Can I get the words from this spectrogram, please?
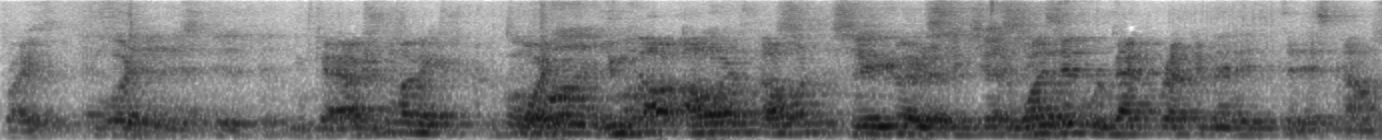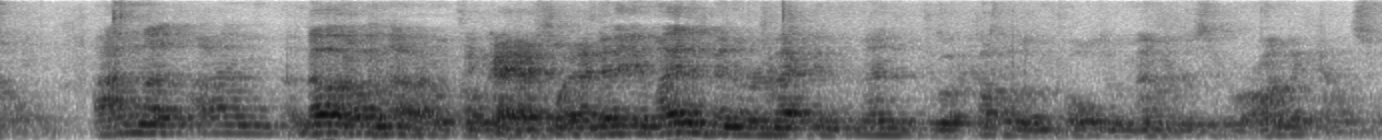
right? What is it? Okay, I just want to make a point. fine, You- I I want, I want, So you're it suggesting- wasn't rec- recommended to this council. I'm not, I'm, no, no, I don't think. Okay, that's what I- It might have been recommended to a couple of older members who are on the council.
